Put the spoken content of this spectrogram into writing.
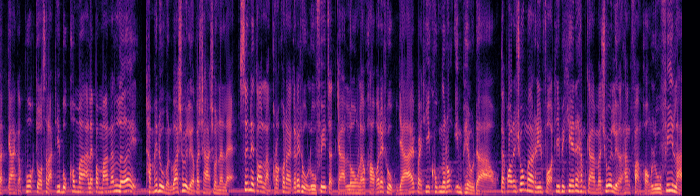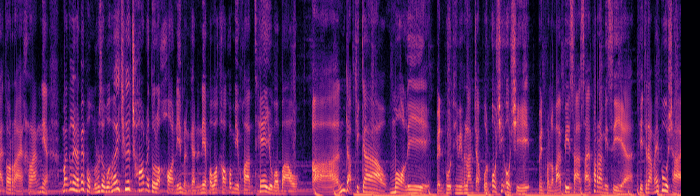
จัดการกับพวกโจรสลัดที่บุกเข้ามาอะไรประมาณนั้นเลยทำให้ดูเหมือนว่าช่วยเหลือประชาชนนั่นแหละ ซึ่งในตอนหลังครอกระดก็ได้ถูกลูฟี่จัดการลงแล้วเขาก็ได้ถูกย้ายไปที่คุกนรกอิมเพลดาวแต่พอในช่วงมารีนฟอร์ดที่พี่เคได้ทำการมาช่วยเหลือทางฝั่งของลูฟี่หลายต่อหลายครั้งเนี่ยมันก็เลยทำให้ผมรู้สึกว่าเฮ้ยชื่นชอบในตัวละครนี้เหมือนกันนะเนี่ยเพราะว่าเขาก็มีความเท่อยู่เบาๆ อันดับที่ 9 มอลลี่ เป็นผู้ที่มีพลังจากผลโอชิโอชิ เป็นผลไม้ปีศาจสายพารามิเซีย ที่จะทำให้ผู้ใช้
